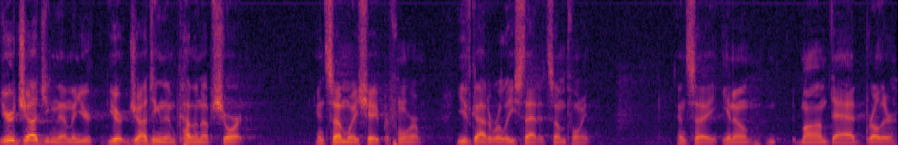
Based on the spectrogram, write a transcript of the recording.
You're judging them, and you're, you're judging them coming up short in some way, shape, or form. You've got to release that at some point and say, you know, mom, dad, brother,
